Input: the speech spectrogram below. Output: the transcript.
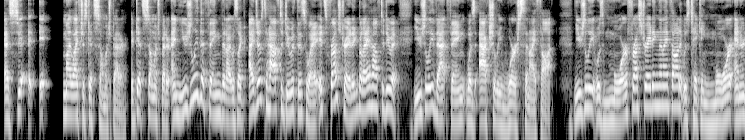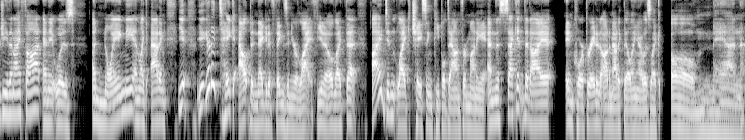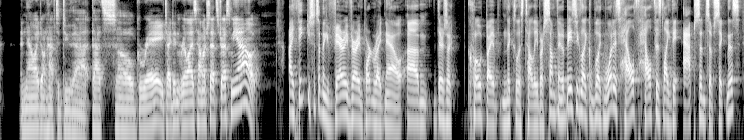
as it, my life just gets so much better. It gets so much better. And usually the thing that I was like, I just have to do it this way. It's frustrating, but I have to do it. Usually that thing was actually worse than I thought. Usually it was more frustrating than I thought. It was taking more energy than I thought. And it was annoying me and like adding you you got to take out the negative things in your life you know like that I didn't like chasing people down for money and the second that I incorporated automatic billing I was like oh man and now I don't have to do that. That's so great. I didn't realize how much that stressed me out. I think you said something very, very important right now. Um, there's a quote by Nicholas Taleb or something. But basically, like like what is health? Health is like the absence of sickness.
